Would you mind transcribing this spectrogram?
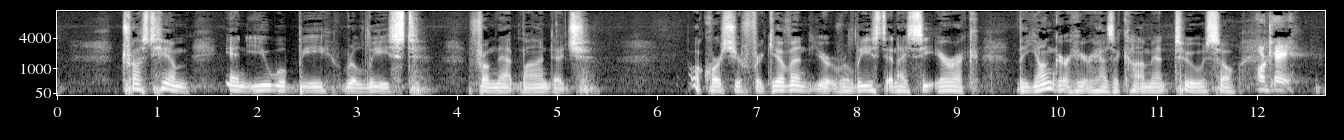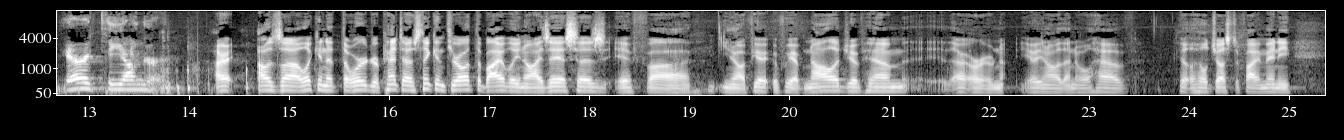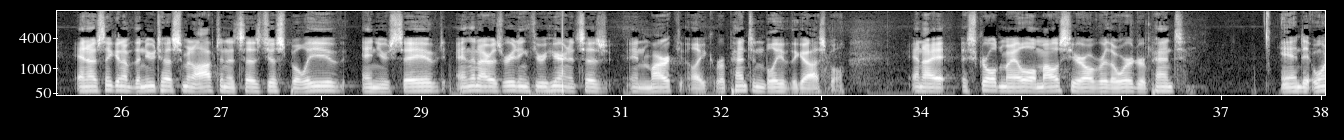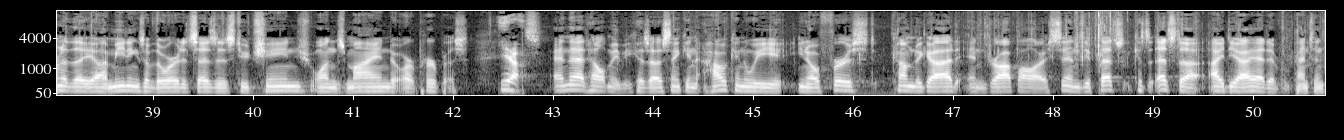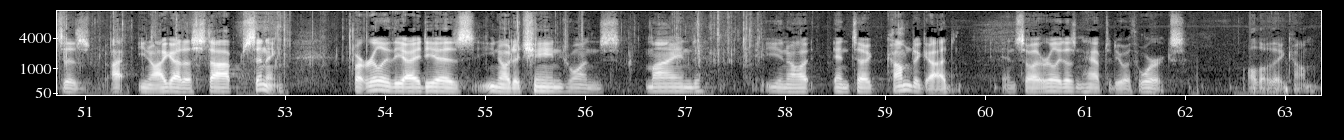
trust Him, and you will be released from that bondage. Of course, you're forgiven, you're released, and I see Eric the younger here has a comment too. So okay, Eric the younger. All right, I was uh, looking at the word repent. I was thinking throughout the Bible, you know, Isaiah says if uh, you know if you, if we have knowledge of Him, uh, or you know, then we'll have he'll, he'll justify many. And I was thinking of the New Testament. Often it says just believe and you're saved. And then I was reading through here and it says in Mark like repent and believe the gospel. And I, scrolled my little mouse here over the word repent and it, one of the uh, meanings of the word it says is to change one's mind or purpose. Yes. And that helped me because I was thinking, how can we, you know, first come to God and drop all our sins? If that's because that's the idea I had of repentance is, I, you know, I got to stop sinning. But really, the idea is, you know, to change one's mind, you know, and to come to God. And so it really doesn't have to do with works, although they come.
